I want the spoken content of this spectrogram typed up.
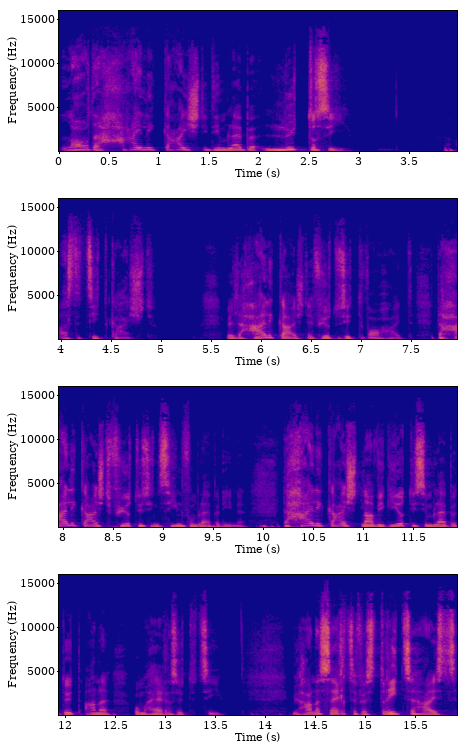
lass den Heiligen Geist in deinem Leben lüter sein als der Zeitgeist. Weil der Heilige Geist, der führt uns in die Wahrheit. Der Heilige Geist führt uns in den Sinn vom Leben hinein. Der Heilige Geist navigiert uns im Leben dort an, wo wir Herren sein. Johannes 16, Vers 13 heißt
